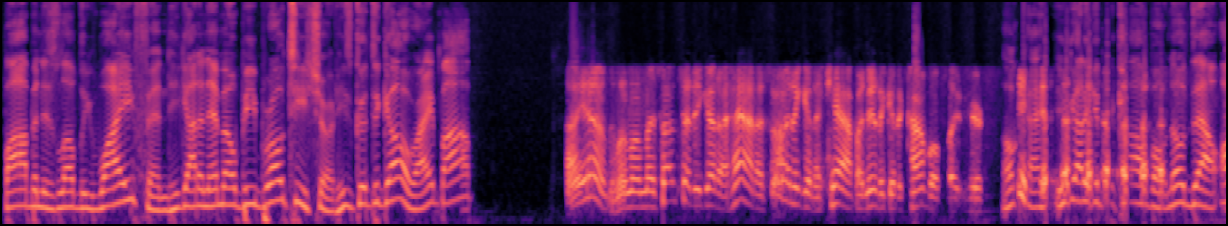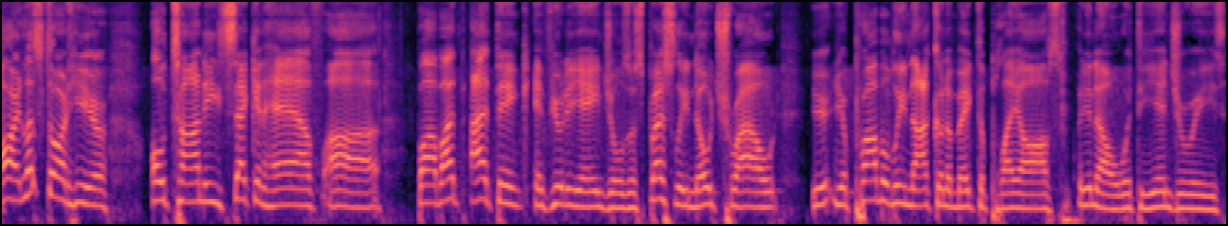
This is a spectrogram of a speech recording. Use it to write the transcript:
Bob and his lovely wife, and he got an MLB Bro T-shirt. He's good to go, right, Bob? I am. When my son said he got a hat, I saw I didn't get a cap. I need to get a combo plate here. Okay, you got to get the combo, no doubt. All right, let's start here. Ohtani, second half. Uh, Bob, I, I think if you're the Angels, especially no Trout, you're, probably not going to make the playoffs, you know, with the injuries.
